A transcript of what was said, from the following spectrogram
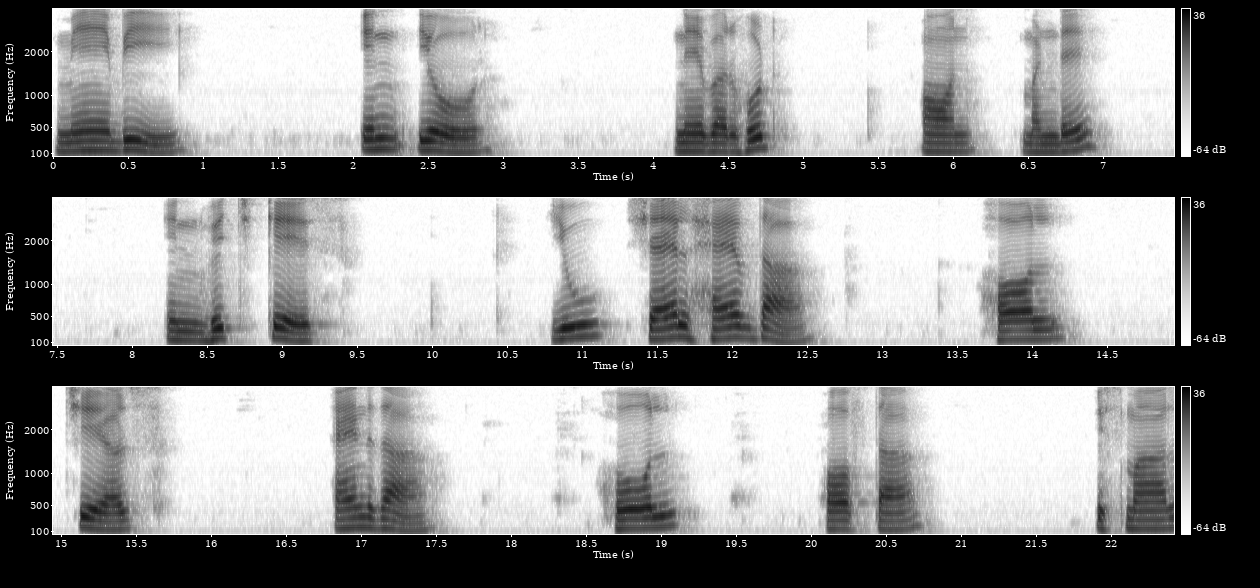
may be in your neighborhood on Monday, in which case you shall have the hall chairs and the whole of the small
